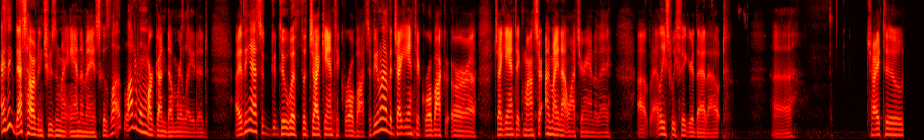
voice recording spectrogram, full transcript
I think that's how I've been choosing my animes because a lot, a lot of them are Gundam related. I think it has to do with the gigantic robots. If you don't have a gigantic robot or a gigantic monster, I might not watch your anime. Uh, at least we figured that out. Uh, try to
